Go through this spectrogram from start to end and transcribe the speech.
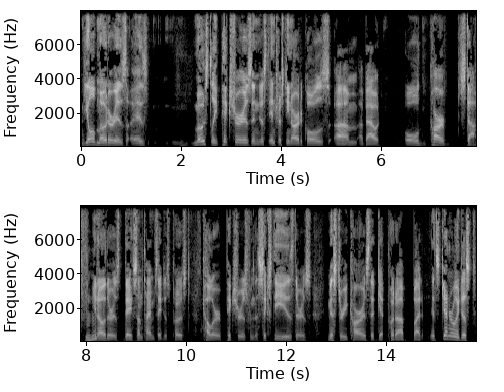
The Old Motor is is mostly pictures and just interesting articles um, about old car stuff. You know, there's they sometimes they just post color pictures from the 60s. There's mystery cars that get put up, but it's generally just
